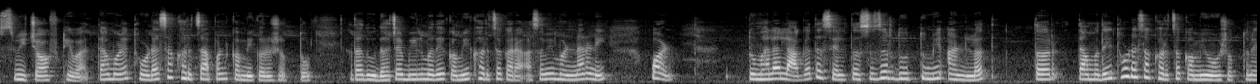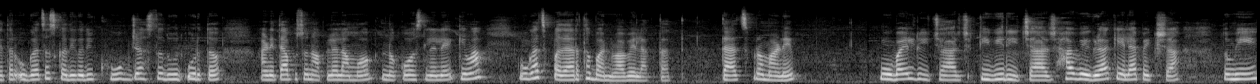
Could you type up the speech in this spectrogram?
स्विच ऑफ ठेवा. त्यामुळे थोडासा खर्च आपण कमी करू शकतो. आता दुधाच्या बिलमध्ये कमी खर्च करा असं मी म्हणणार नाही पण तुम्हाला लागत असेल तसं जर दूध तुम्ही आणलं तर त्यामध्ये थोडासा खर्च कमी होऊ शकतो. नाहीतर उगाचच कधी कधी खूप जास्त दूध उरतं आणि त्यापासून आपल्याला मग नको असलेले किंवा उगाच पदार्थ बनवावे लागतात. त्याचप्रमाणे mobile recharge T V recharge हा वेगळा केल्यापेक्षा तुम्ही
